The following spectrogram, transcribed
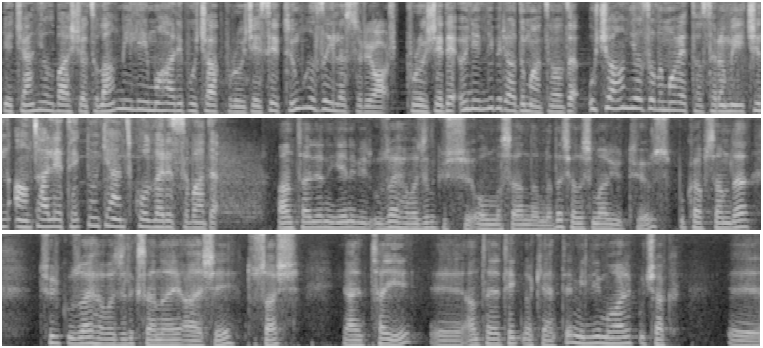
Geçen yıl başlatılan Milli Muharip Uçak Projesi tüm hızıyla sürüyor. Projede önemli bir adım atıldı. Uçağın yazılımı ve tasarımı için Antalya Teknokent kolları sıvadı. Antalya'nın yeni bir uzay havacılık üssü olması anlamında da çalışmalar yürütüyoruz. Bu kapsamda Türk Uzay Havacılık Sanayi AŞ, TUSAŞ yani TAİ, e, Antalya Teknokent'te Milli Muharip Uçak, e,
